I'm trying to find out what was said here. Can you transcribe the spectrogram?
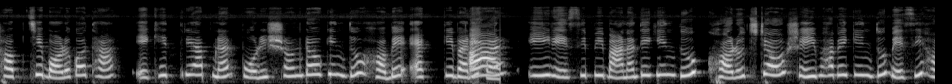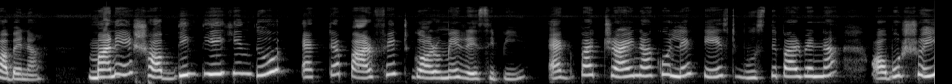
সবচেয়ে বড় কথা এক্ষেত্রে আপনার পরিশ্রমটাও কিন্তু হবে একেবারে আর এই রেসিপি বানাতে কিন্তু খরচটাও সেইভাবে কিন্তু বেশি হবে না। মানে সব দিক দিয়েই কিন্তু একটা পারফেক্ট গরমের রেসিপি একবার ট্রাই না করলে টেস্ট বুঝতে পারবেন না। অবশ্যই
